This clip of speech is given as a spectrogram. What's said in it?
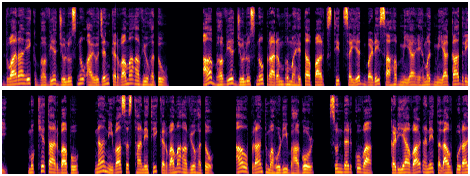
દ્વારા એક ભવ્ય જુલુસનું આયોજન કરવામાં આવ્યું હતું. આ ભવ્ય જુલુસનો પ્રારંભ મહેતા પાર્ક સ્થિત સૈયદ બડે સાહબ મિયા અહેમદ મિયા કાદરી, મુખ્ય તારબાપુ, ના નિવાસસ્થાનેથી કરવામાં આવ્યો હતો. આ ઉપરાંત મહુડી ભાગોળ સુંદરકુવા કડિયાવાડ અને તલાવપુરા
